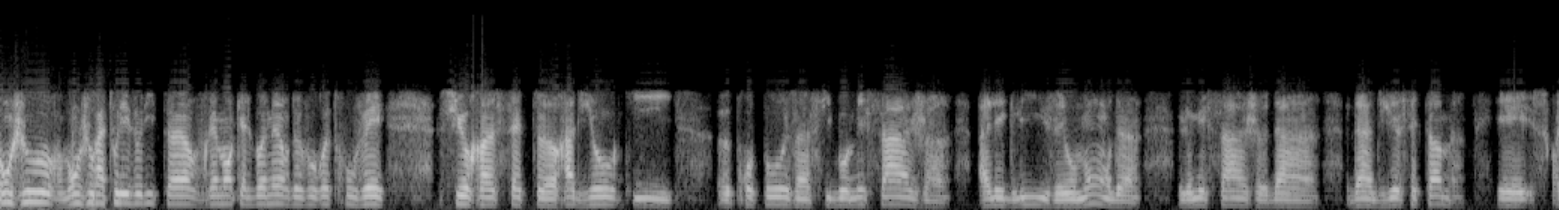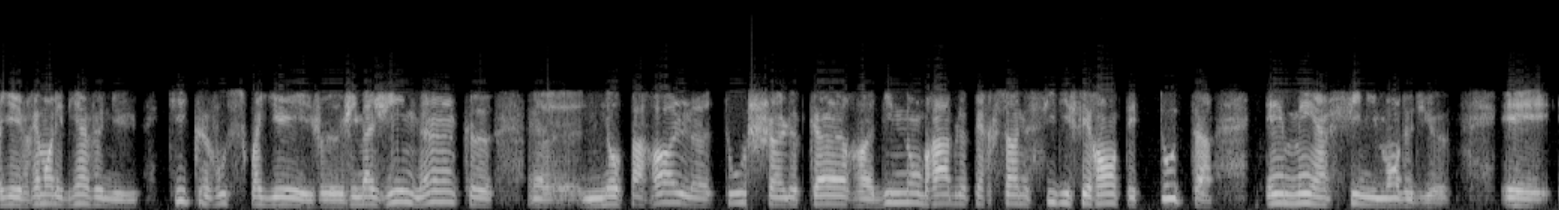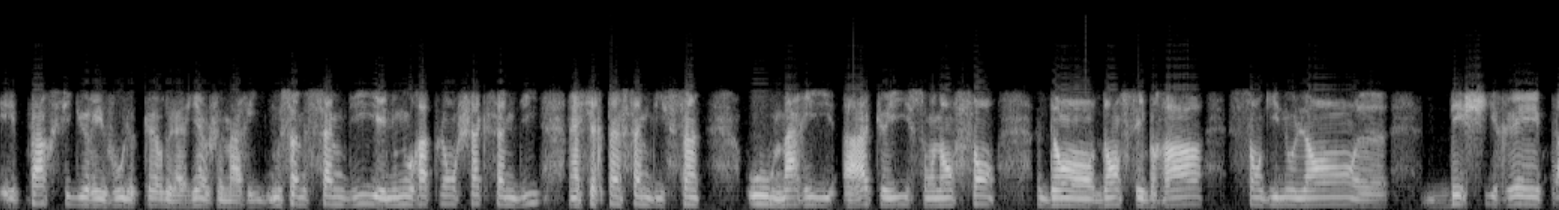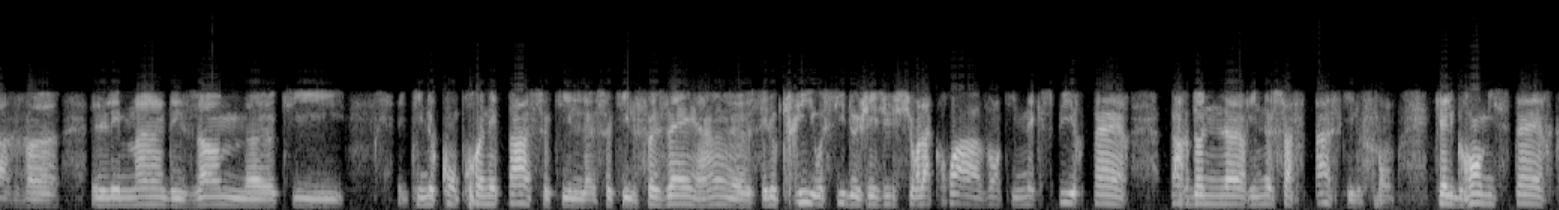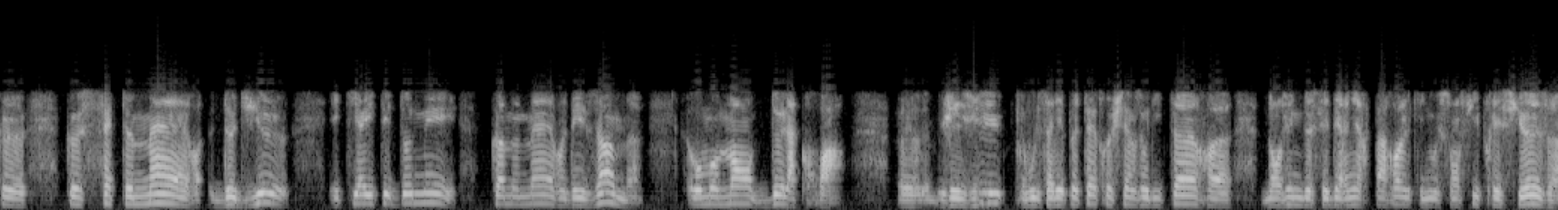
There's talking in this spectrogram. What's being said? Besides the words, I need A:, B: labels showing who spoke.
A: Bonjour, bonjour à tous les auditeurs. Vraiment quel bonheur de vous retrouver sur euh, cette radio qui euh, propose un si beau message à l'Église et au monde, le message d'un Dieu fait homme. Et soyez vraiment les bienvenus qui que vous soyez. J'imagine hein, que euh, nos paroles touchent le cœur d'innombrables personnes si différentes et toutes aimées infiniment de Dieu. Et, et par, figurez-vous, le cœur de la Vierge Marie. Nous sommes samedi et nous nous rappelons chaque samedi un certain samedi saint où Marie a accueilli son enfant dans, ses bras, sanguinolent, euh, déchiré par euh, les mains des hommes euh, qui, qui ne comprenaient pas ce qu'il ce qu'il faisait. Hein. C'est le cri aussi de Jésus sur la croix avant qu'il n'expire. Père, pardonne-leur, ils ne savent pas ce qu'ils font. Quel grand mystère que, que cette mère de Dieu et qui a été donnée comme mère des hommes au moment de la croix. Euh, Jésus, vous le savez peut-être, chers auditeurs, euh, dans une de ses dernières paroles qui nous sont si précieuses,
